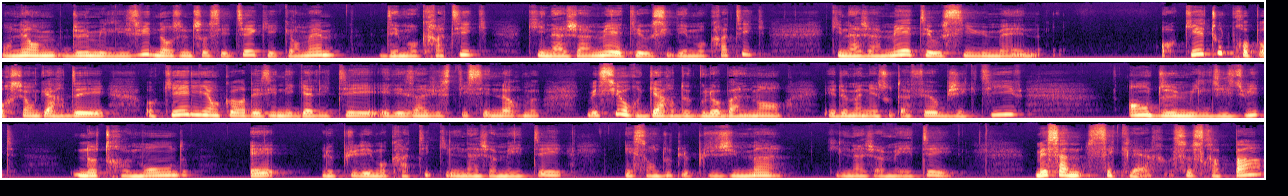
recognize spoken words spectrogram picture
On est en 2018 dans une société qui est quand même démocratique, qui n'a jamais été aussi démocratique, qui n'a jamais été aussi humaine. Ok, toute proportion gardée, ok, il y a encore des inégalités et des injustices énormes, mais si on regarde globalement et de manière tout à fait objective, en 2018, notre monde est le plus démocratique qu'il n'a jamais été et sans doute le plus humain qu'il n'a jamais été. Mais c'est clair, ce ne sera pas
